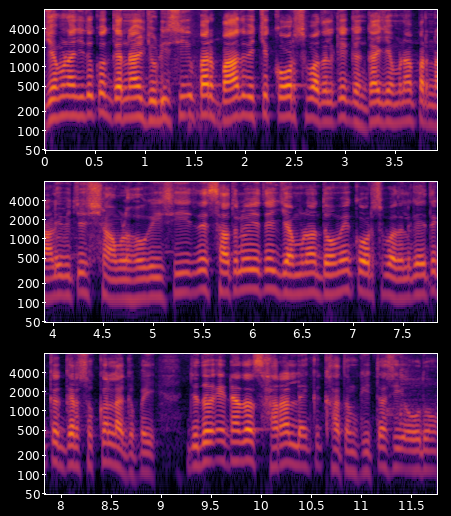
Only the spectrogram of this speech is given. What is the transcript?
ਜਮਨਾ ਜਦੋਂ ਘੱਗਰ ਨਾਲ ਜੁੜੀ ਸੀ, ਪਰ ਬਾਅਦ ਵਿੱਚ ਕੋਰਸ ਬਦਲ ਕੇ ਗੰਗਾ ਜਮਨਾ ਪ੍ਰਣਾਲੀ ਵਿੱਚ ਸ਼ਾਮਲ ਹੋ ਗਈ ਸੀ ਤੇ ਸਤਲੁਜ ਤੇ ਜਮਨਾ ਦੋਵੇਂ ਕੋਰਸ ਬਦਲ ਗਏ ਤੇ ਘੱਗਰ ਸੁੱਕਣ ਲੱਗ ਪਈ। ਜਦੋਂ ਇਹਨਾਂ ਦਾ ਸਾਰਾ ਲਿੰਕ ਖਤਮ ਕੀਤਾ ਸੀ ਉਦੋਂ,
